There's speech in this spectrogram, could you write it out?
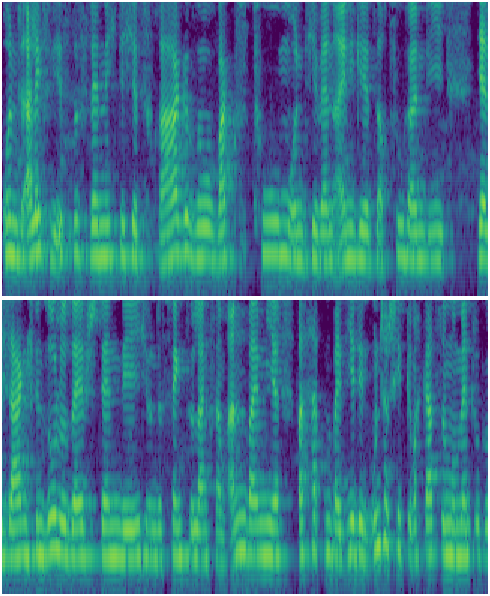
Und Alex, wie ist es, wenn ich dich jetzt frage, so Wachstum und hier werden einige jetzt auch zuhören, die ja sagen, ich bin solo selbstständig und es fängt so langsam an bei mir. Was hat denn bei dir den Unterschied gemacht? Gab es einen Moment, wo du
